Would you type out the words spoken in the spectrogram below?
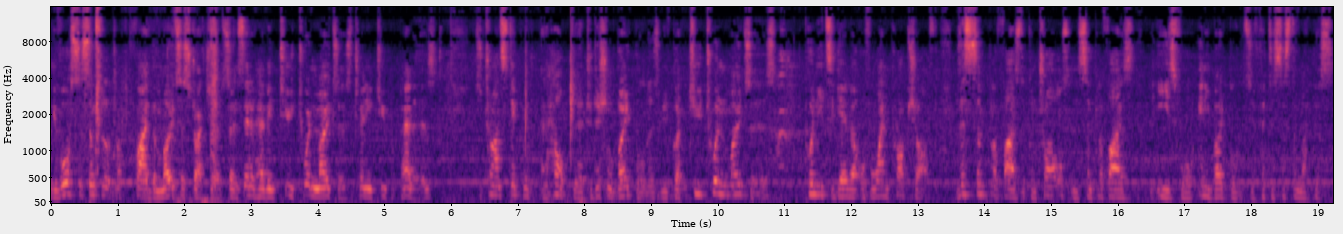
We've also simplified the motor structure. So instead of having two twin motors, 22 propellers, to try and stick with and help the traditional boat builders, we've got two twin motors pulling together off one prop shaft. This simplifies the controls and simplifies the ease for any boat builder to fit a system like this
